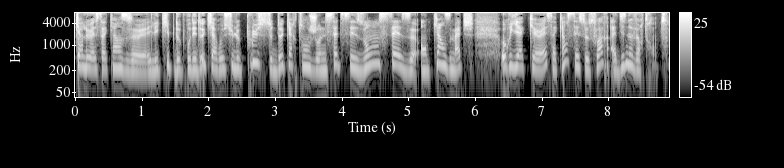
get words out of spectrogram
Car le SA15 est l'équipe de Pro D2 qui a reçu le plus de cartons jaunes cette saison, 16 en 15 matchs. Aurillac SA15, c'est ce soir à 19h30. 30.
